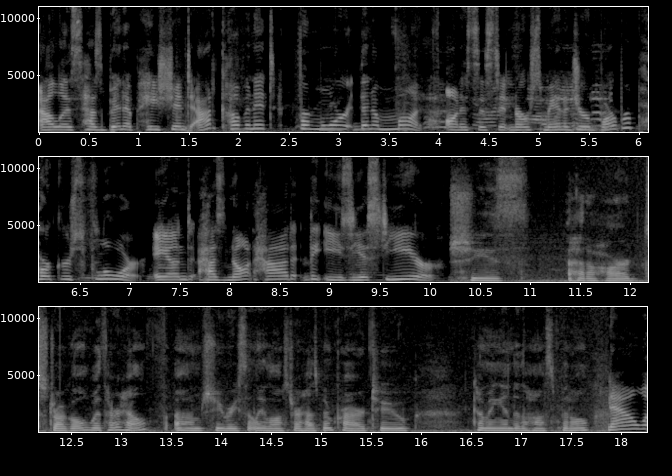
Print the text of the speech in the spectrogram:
Alice has been a patient at Covenant for more than a month on assistant nurse manager Barbara Parker's floor and has not had the easiest year. She's had a hard struggle with her health. Um, she recently lost her husband prior to coming into the hospital. Now,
